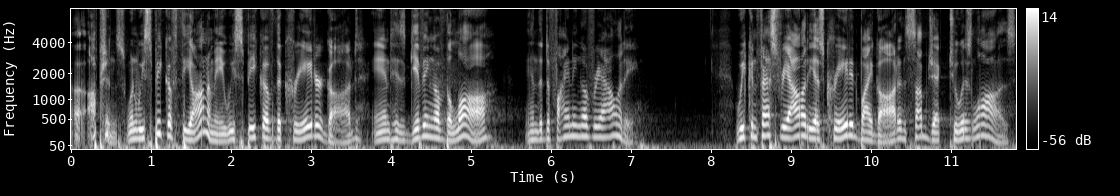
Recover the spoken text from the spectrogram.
Uh, options. When we speak of theonomy, we speak of the Creator God and his giving of the law and the defining of reality. We confess reality as created by God and subject to his laws.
